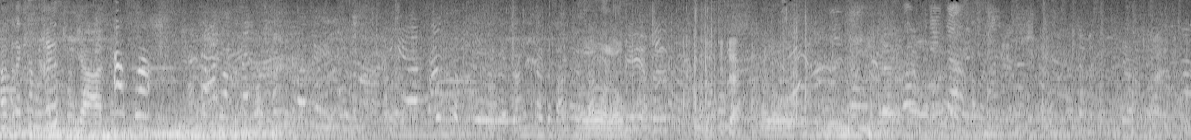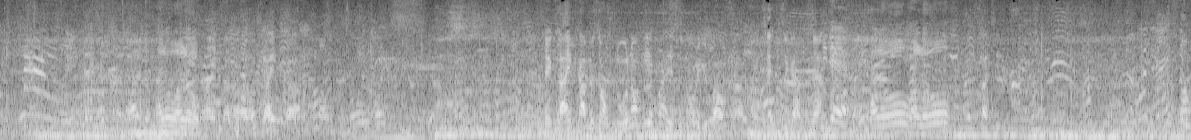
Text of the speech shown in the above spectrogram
Alexander Christian. Hallo, hallo. Bitte. Hallo. Hallo, hallo. Der Kleinkram ist auch nur noch hier, weil sie neu gebaut haben. Sonst hätten sie gar nicht. Hallo, hallo. Hallo.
